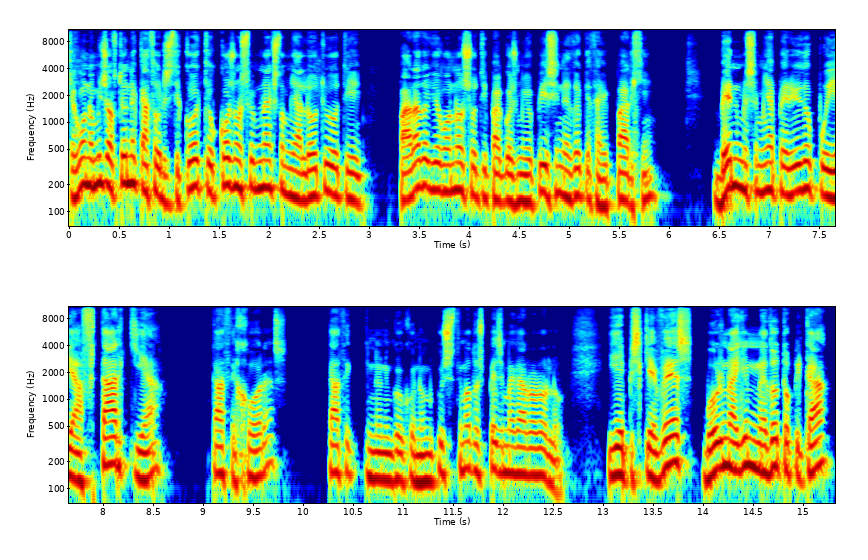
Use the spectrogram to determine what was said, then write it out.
Εγώ νομίζω αυτό είναι καθοριστικό και ο κόσμος πρέπει να έχει στο μυαλό του ότι παρά το γεγονός ότι η παγκοσμιοποίηση είναι εδώ και θα υπάρχει, μπαίνουμε σε μια περίοδο που η αυτάρκεια κάθε χώρας, κάθε κοινωνικο-οικονομικού συστήματος παίζει μεγάλο ρόλο. Οι επισκευές μπορούν να γίνουν εδώ τοπικά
